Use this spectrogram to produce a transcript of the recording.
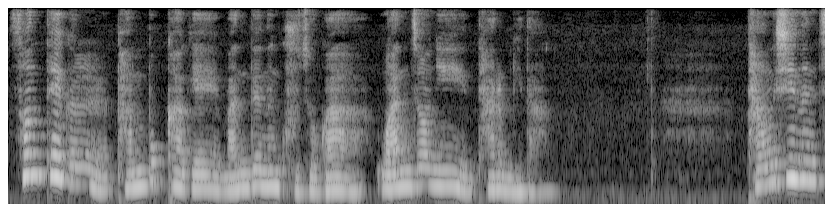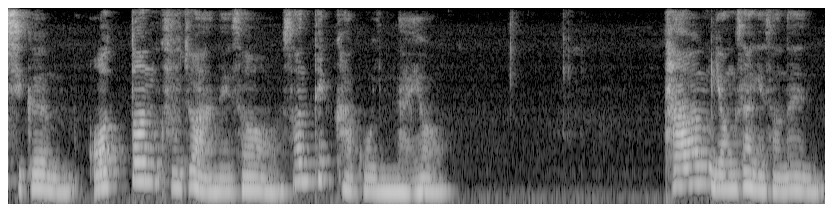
선택을 반복하게 만드는 구조가 완전히 다릅니다. 당신은 지금 어떤 구조 안에서 선택하고 있나요? 다음 영상에서는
